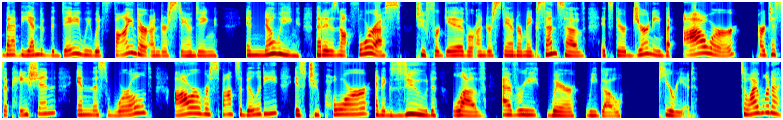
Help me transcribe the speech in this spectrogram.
But at the end of the day, we would find our understanding in knowing that it is not for us to forgive or understand or make sense of. It's their journey, but our participation in this world, our responsibility is to pour and exude love everywhere we go, period. So I want to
